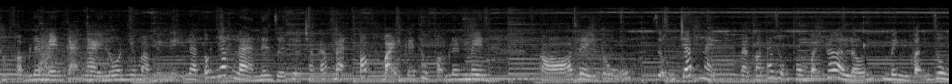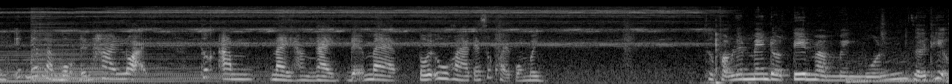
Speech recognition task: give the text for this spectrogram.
thực phẩm lên men cả ngày luôn, nhưng mà mình nghĩ là tốt nhất là nên giới thiệu cho các bạn top 7 cái thực phẩm lên men có đầy đủ dưỡng chất này và có tác dụng phòng bệnh rất là lớn. Mình vẫn dùng ít nhất là một đến hai loại thức ăn này hàng ngày để mà tối ưu hóa cái sức khỏe của mình. Thực phẩm lên men đầu tiên mà mình muốn giới thiệu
